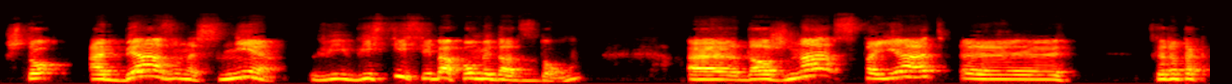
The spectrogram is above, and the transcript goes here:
что обязанность не вести себя по медацдом э, должна стоять, э, скажем так,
